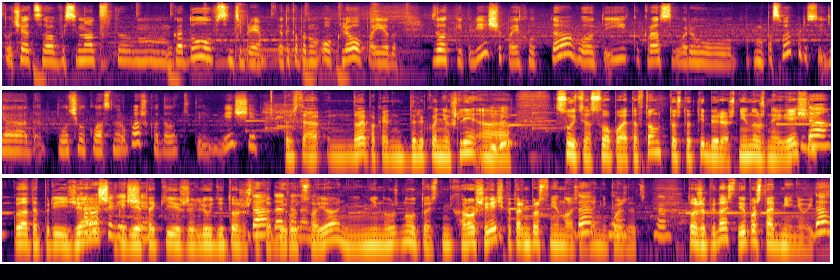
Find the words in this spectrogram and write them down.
получается, в восемнадцатом году в сентябре. Я такая потом, о, клево, поеду. Взяла какие-то вещи, поехала туда, вот, и как раз говорю, мы посвопились, я д- получила классную рубашку, отдала какие-то вещи. То есть, а, давай пока далеко не ушли. а, Мгм. Суть свопа это в том, то, что ты берешь ненужные вещи, Да. куда-то приезжаешь, где такие же люди тоже Да, что-то да, да, берут да, да. свое, не, не нужно, ну, то есть хорошие вещи, которые они просто не носят, да, не пользуются. Да, Тоже приносят, и просто обмениваете. да.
